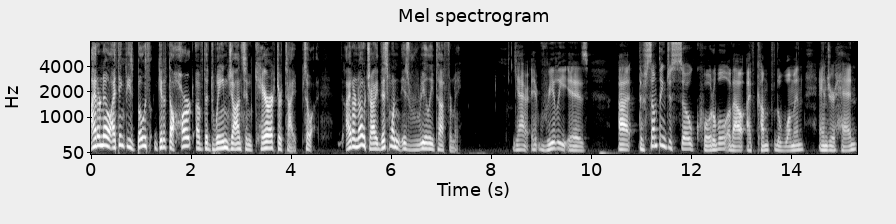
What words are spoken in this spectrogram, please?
I don't know. I think these both get at the heart of the Dwayne Johnson character type. So I don't know, Charlie. This one is really tough for me. Yeah, it really is. Uh, there's something just so quotable about "I've come for the woman and your head"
